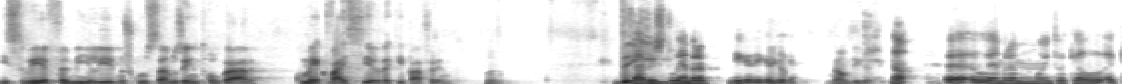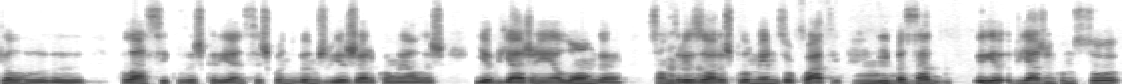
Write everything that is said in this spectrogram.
e se vê a família e nos começamos a interrogar como é que vai ser daqui para a frente. Não é? Daí... Já viste, lembra... Diga, diga, diga. diga. Não, diga. Não, uh, lembra-me muito aquele, aquele uh, clássico das crianças quando vamos viajar com elas e a viagem é longa, são três horas pelo menos, ou quatro, hum. e passado a viagem começou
